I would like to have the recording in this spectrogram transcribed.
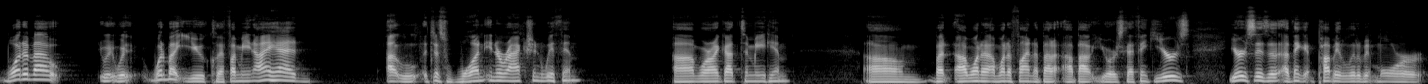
what about what about you, Cliff? I mean, I had a, just one interaction with him um, where I got to meet him. Um, but I want to I want to find about about yours. I think yours yours is I think probably a little bit more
